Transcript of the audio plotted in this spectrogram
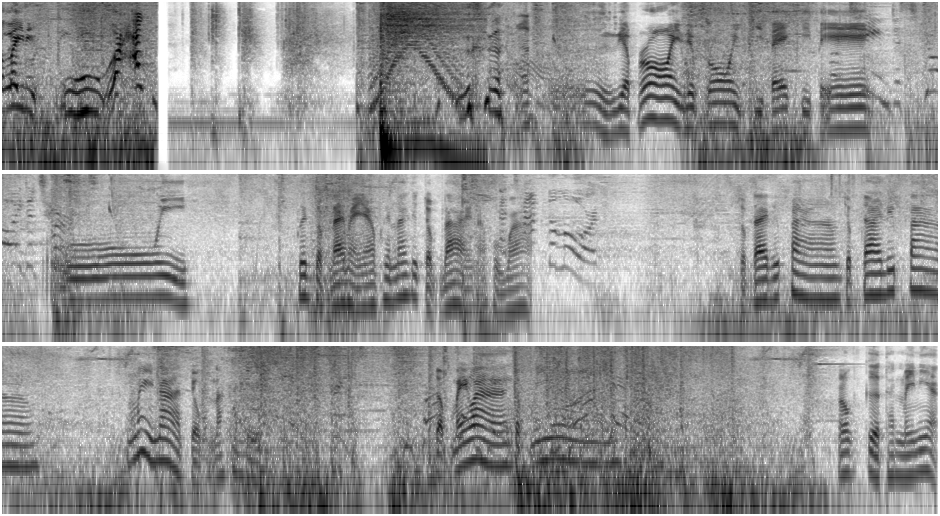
อะไรนี่โอ้โหไอ้เออเรียบร้อยเรียบร้อยขี่แตกขี่แตกโอ้ย พื่อนจบได้ไหมอะเพื่อนน่าจะจบได้นะผมว่า จบได้หรือเปล่า จบได้หรือเปล่า ไม่น่าจบนะคุณดูจบไม่ว่าจบไม่ว่าเราเกิดทันไหมเนี่ย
